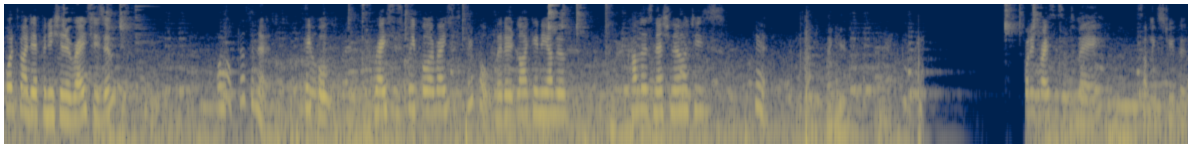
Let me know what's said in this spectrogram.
What's my definition of racism? Well, doesn't it? people, racist people are racist people. They don't like any other colours, nationalities. Yeah. Thank you. What is racism to me? Something stupid.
